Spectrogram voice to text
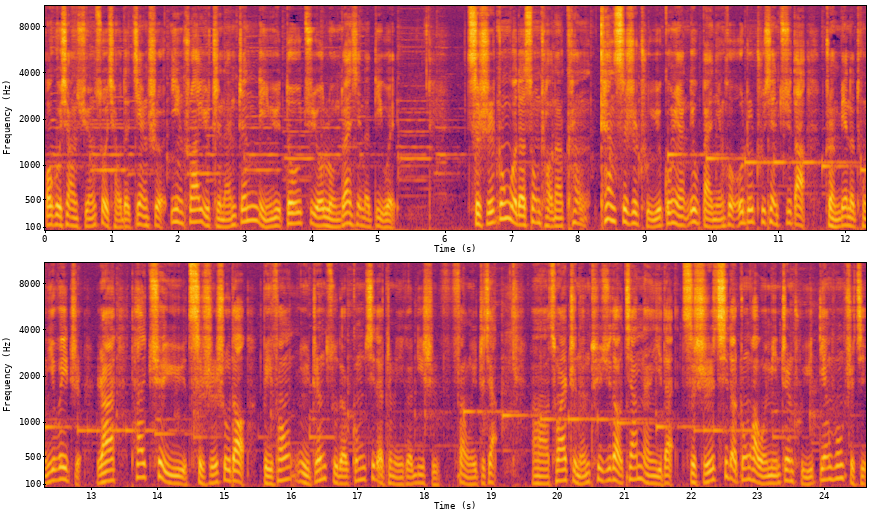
包括像悬索桥的建设、印刷与指南针领域都具有垄断性的地位。此时，中国的宋朝呢，看看似是处于公元六百年后欧洲出现巨大转变的同一位置，然而它却与此时受到北方女真族的攻击的这么一个历史范围之下。啊，从而只能退居到江南一带。此时期的中华文明正处于巅峰时期，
